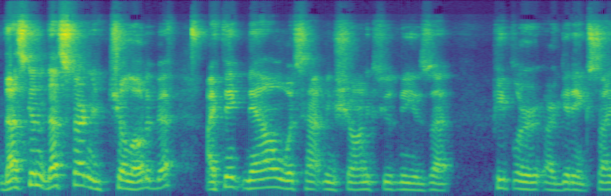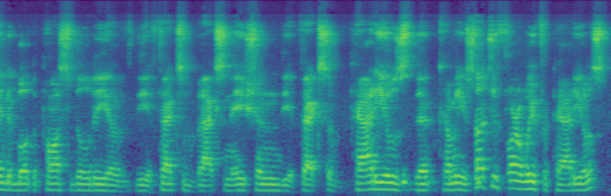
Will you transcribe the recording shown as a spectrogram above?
that's gonna that's starting to chill out a bit. I think now what's happening sean excuse me is that people are, are getting excited about the possibility of the effects of vaccination the effects of patios that coming. It's not too far away for patios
